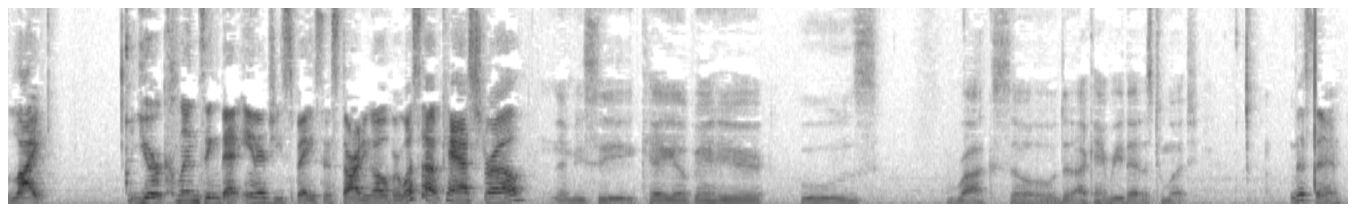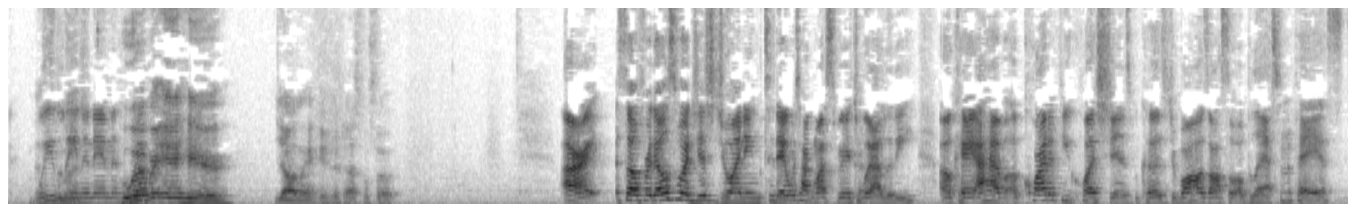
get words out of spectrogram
like you're cleansing that energy space and starting over. What's up, Castro? Let me see. K up in here. Who's rock so I can't read that. It's too much. Listen, That's we too much. leaning in. Whoever in here, y'all in here. That's what's up. All right. So for those who are just joining, today we're talking about spirituality. Okay, I have a, quite a few questions because Jamal is also a blast from the past.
